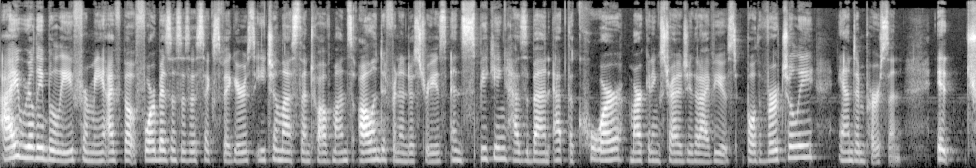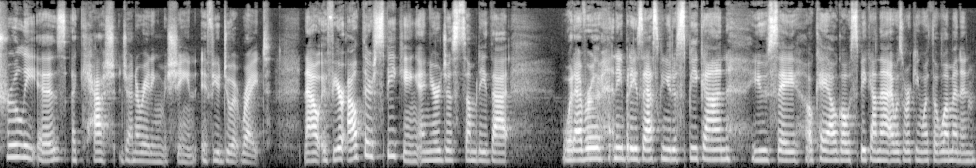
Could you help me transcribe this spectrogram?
I really believe for me, I've built four businesses of six figures, each in less than 12 months, all in different industries, and speaking has been at the core marketing strategy that I've used, both virtually and in person. It truly is a cash generating machine if you do it right. Now, if you're out there speaking and you're just somebody that whatever anybody's asking you to speak on, you say, okay, I'll go speak on that. I was working with a woman and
